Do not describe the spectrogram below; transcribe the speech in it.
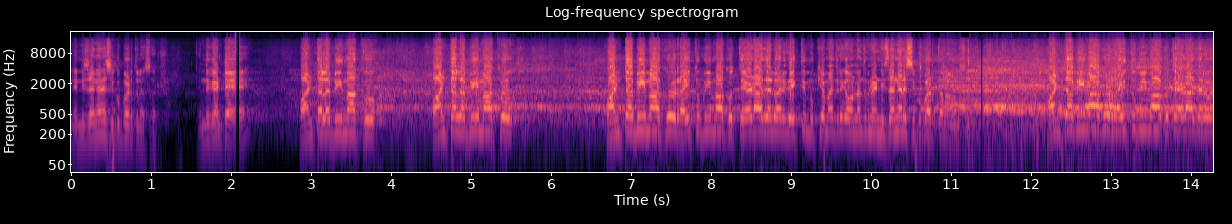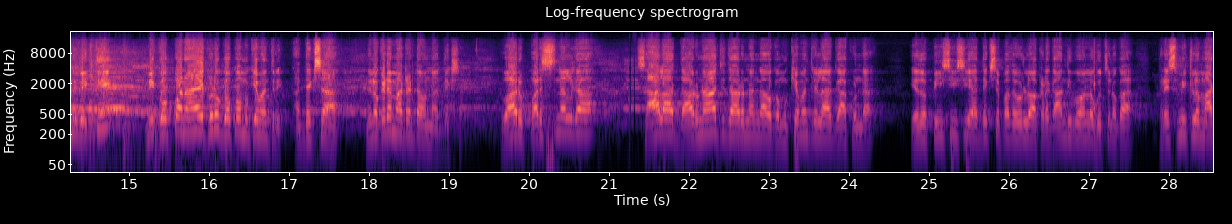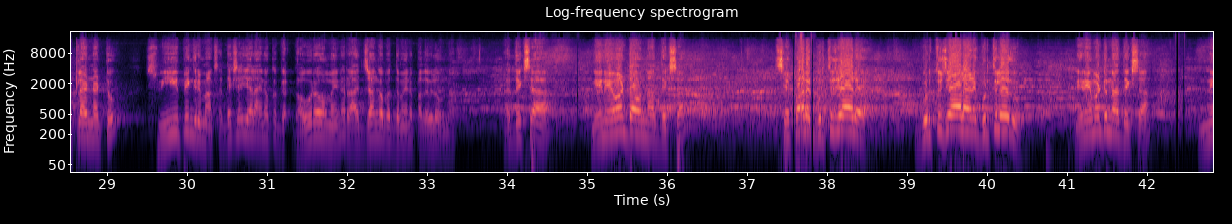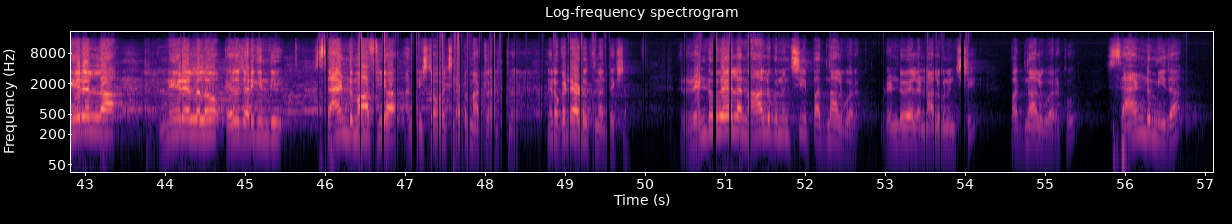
నేను నిజంగానే సిగ్గుపడుతున్నా సార్. ఎందుకంటే పంటల బీమాకు పంటల బీమాకు పంట బీమాకు రైతు బీమాకు తేడా తెలియని వ్యక్తి ముఖ్యమంత్రిగా ఉన్నందుకు నేను నిజంగానే సిగ్గుపడుతున్నాను సార్. పంట బీమాకు రైతు బీమాకు తేడా తెలియని వ్యక్తి మీ గొప్ప నాయకుడు గొప్ప ముఖ్యమంత్రి. అధ్యక్ష నేను ఒకటే మాట అంటా ఉన్నా అధ్యక్ష. వారు పర్సనల్గా చాలా దారుణాతి దారుణంగా ఒక ముఖ్యమంత్రిలాగా కాకుండా ఏదో పిసిసి అధ్యక్ష పదవుల్లో అక్కడ గాంధీ భవన్లో కూర్చుని ఒక ప్రెస్ మీట్లో మాట్లాడినట్టు స్వీపింగ్ రిమార్క్స్. అధ్యక్ష ఇవాళ ఆయన ఒక గౌరవమైన రాజ్యాంగబద్ధమైన పదవిలో ఉన్నారు. అధ్యక్ష నేనేమంటా ఉన్నా అధ్యక్ష చెప్పాలి గుర్తు చేయాలి. గుర్తు చేయాలి ఆయన గుర్తు లేదు. నేనేమంటున్నా అధ్యక్ష నేరెళ్ళ నేరెళ్ళలో ఏదో జరిగింది శాండ్ మాఫియా అని ఇష్టం వచ్చినట్టు మాట్లాడుతున్నారు. నేను ఒకటే అడుగుతున్నా అధ్యక్ష రెండు వేల నాలుగు నుంచి పద్నాలుగు వరకు రెండు వేల నాలుగు నుంచి పద్నాలుగు వరకు శాండ్ మీద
